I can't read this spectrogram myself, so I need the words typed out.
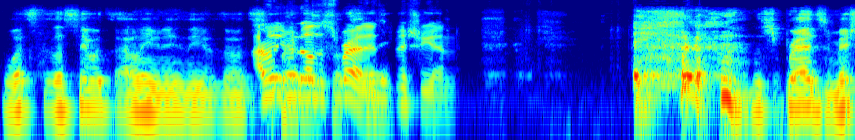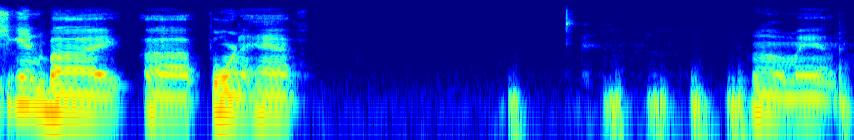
what's let's see what I don't even know I don't even know the spread. It's Michigan. The spread's Michigan by uh, four and a half. Oh man.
